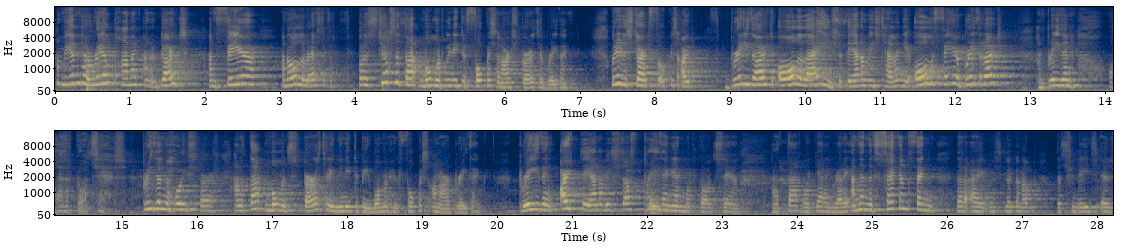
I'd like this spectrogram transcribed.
And we get into a real panic and a doubt and fear and all the rest of it. But it's just at that moment we need to focus on our spiritual breathing. We need to start focus out, breathe out all the lies that the enemy's telling you, all the fear, breathe it out, and breathe in all that God says. Breathe in the Holy Spirit. And at that moment, spiritually, we need to be women who focus on our breathing. Breathing out the enemy stuff, breathing in what God's saying. At that, we're getting ready. And then the second thing that I was looking up that she needs is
